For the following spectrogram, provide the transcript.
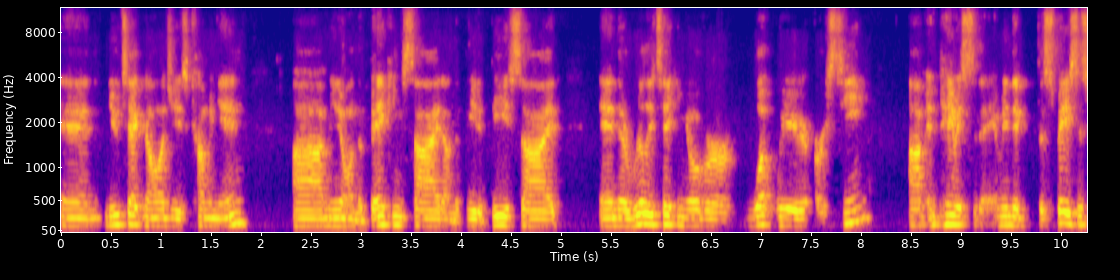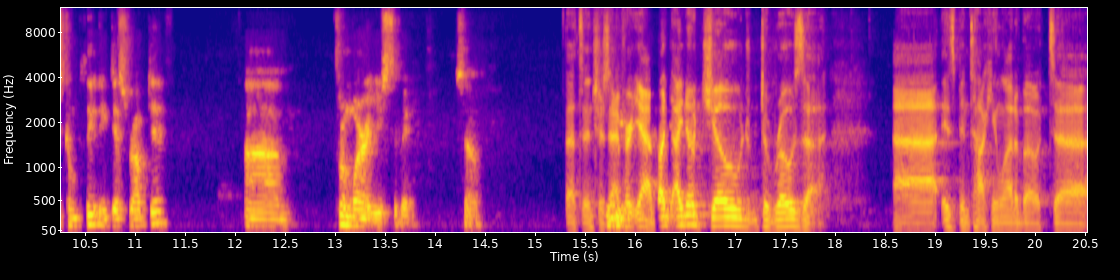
and new technology is coming in um, you know, on the banking side, on the B2B side, and they're really taking over what we are seeing um, in payments today. I mean, the, the space is completely disruptive um, from where it used to be. So that's interesting. I've heard, yeah, but I know Joe DeRosa uh, has been talking a lot about uh,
